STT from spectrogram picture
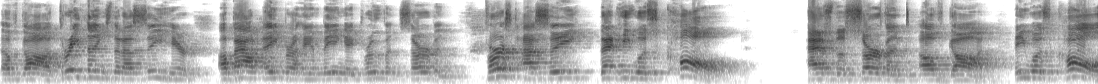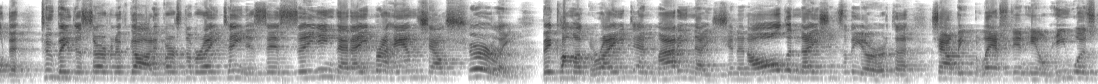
of God. Three things that I see here about Abraham being a proven servant. First, I see that he was called as the servant of God. He was called to be the servant of God. In verse number 18, it says, Seeing that Abraham shall surely become a great and mighty nation, and all the nations of the earth uh, shall be blessed in him. He was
